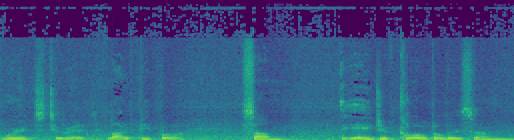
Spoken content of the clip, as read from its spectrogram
words to it. A lot of people, some the age of globalism,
